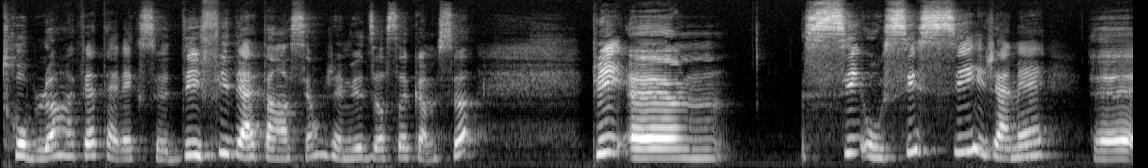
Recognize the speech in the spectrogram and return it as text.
trouble-là, en fait, avec ce défi d'attention. J'aime mieux dire ça comme ça. Puis, euh, si aussi, si jamais euh,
